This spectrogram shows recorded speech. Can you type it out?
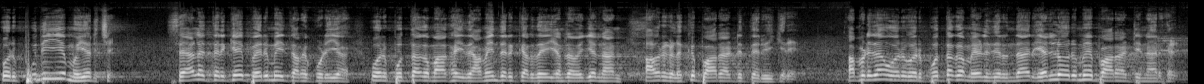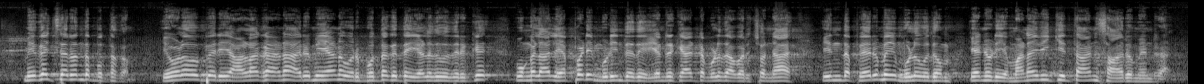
ஒரு புதிய முயற்சி. சேலத்திற்கே பெருமை தரக்கூடிய ஒரு புத்தகமாக இது அமைந்திருக்கிறது என்ற வகையில் நான் அவர்களுக்கு பாராட்டு தெரிவிக்கிறேன். அப்படி தான் ஒருவர் புத்தகம் எழுதியிருந்தார். எல்லோருமே பாராட்டினார்கள். மிகச்சிறந்த புத்தகம். இவ்வளவு பெரிய அழகான அருமையான ஒரு புத்தகத்தை எழுதுவதற்கு உங்களால் எப்படி முடிந்தது என்று கேட்டபொழுது அவர் சொன்னார் இந்த பெருமை முழுவதும் என்னுடைய மனைவிக்குத்தான் சாரும் என்றார்.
